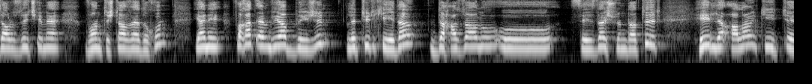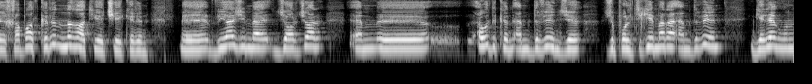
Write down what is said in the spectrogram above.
zar û zêçê me van tişta vedixwin. Yanî feqet em viya bibêjin li Tirkiyeyê de du hezar û Sêzdeh şûndatir hê li alankî xebat kirin nehatiye çêkirin. Viya jî me car car em ew dikin em divên ji ji polîtîkê me re em divên gerek hûn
